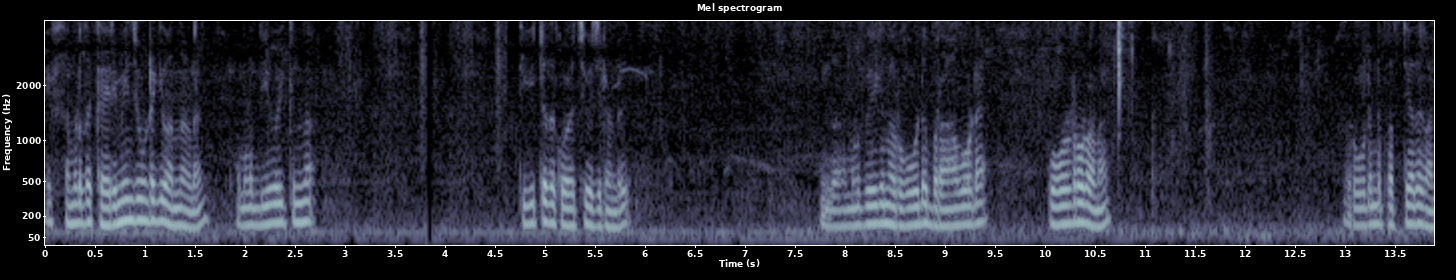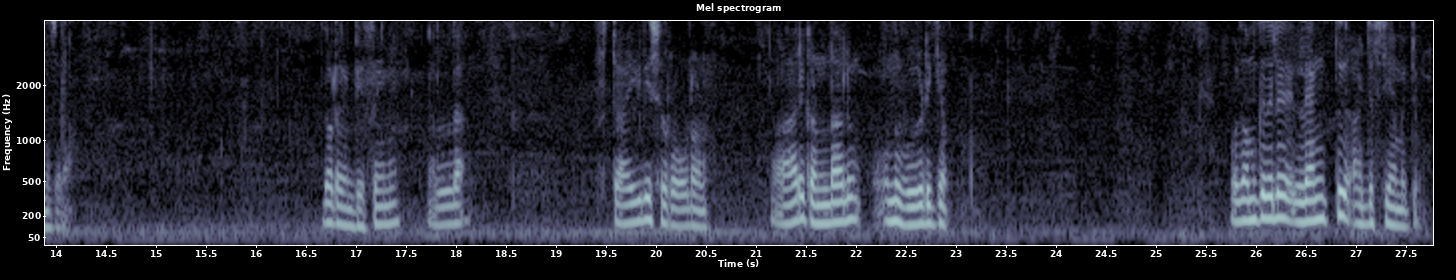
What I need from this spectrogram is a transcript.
നമ്മളിത് കരിമീൻ ചൂണ്ടയ്ക്ക് വന്നാണ്. നമ്മൾ ഉപയോഗിക്കുന്ന തീറ്റത് കുഴച്ച് വെച്ചിട്ടുണ്ട്. എന്താ നമ്മൾ ഉപയോഗിക്കുന്ന റോഡ് ബ്രാവോടെ പോൾ റോഡാണ്. റോഡിന്റെ പ്രത്യേകത കാണിച്ചു തരാം ഇതോടെ ഡിസൈന് നല്ല സ്റ്റൈലിഷ് റോഡാണ്. ആര് കണ്ടാലും ഒന്ന് മേടിക്കാം അപ്പോൾ നമുക്കിതിൽ ലെങ്ത്ത് അഡ്ജസ്റ്റ് ചെയ്യാൻ പറ്റും.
